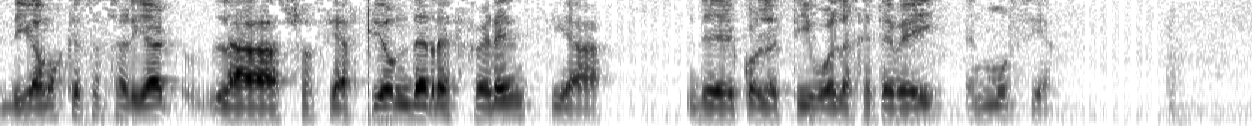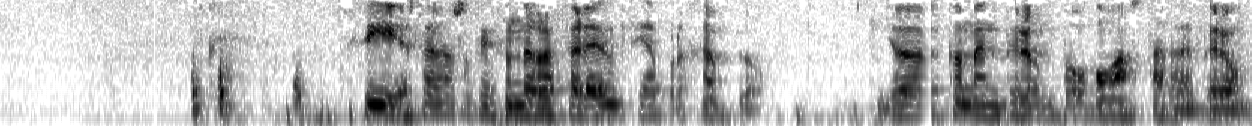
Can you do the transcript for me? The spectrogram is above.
digamos que esa sería la asociación de referencia de colectivo LGTBI en Murcia. Sí, esa es la asociación de referencia, por ejemplo. Yo esto me enteré un poco más tarde, pero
